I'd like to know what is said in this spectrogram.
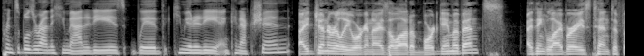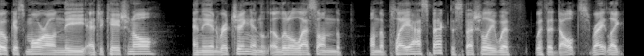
principles around the humanities with community and connection? I generally organize a lot of board game events. I think libraries tend to focus more on the educational and the enriching and a little less on the on the play aspect, especially with with adults, right? Like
